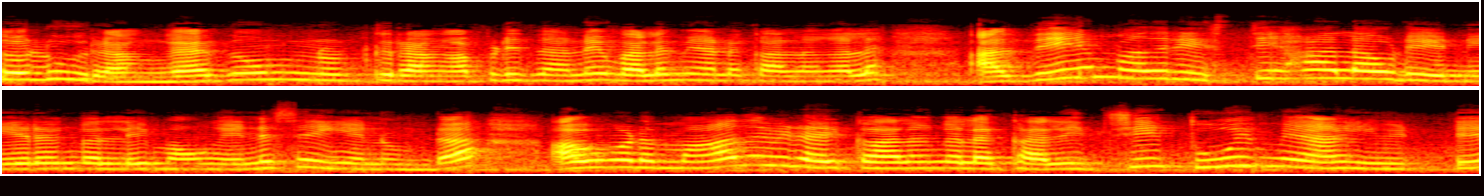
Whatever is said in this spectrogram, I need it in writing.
தொழுகிறாங்க நோம்பு நோட்கிறாங்க அப்படி தானே வளமையான காலங்களில் அதே மாதிரி இஸ்திஹாலாவுடைய நேரங்கள்லையும் அவங்க என்ன செய்யணும்டா? அவங்களோட மாதவிடாய் காலங்களை கழித்து தூய்மையாகிவிட்டு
